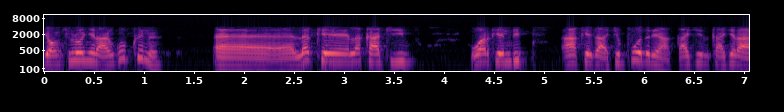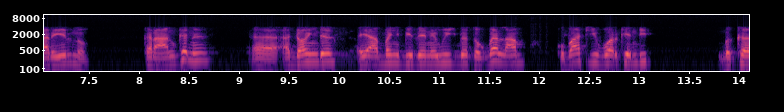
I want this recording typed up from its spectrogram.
jong chlo ni ran gup kin eh la ke la ka ti war ke ndit a ke ga ci podri ka ci ka ci ra rir no karan kin Eh, a doñde ya bañ bi dene wij be tok belam ku bati bor kendit be ke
